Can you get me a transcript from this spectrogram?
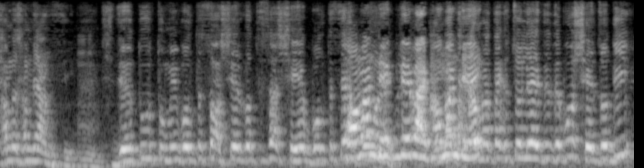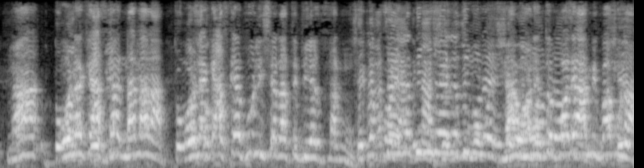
সামনে সামনে আনছি যেহেতু তুমি বলতেছো অস্বীকার করতেছো সে বলতেছে প্রমাণ আমরা- দেখ দে ভাই, প্রমাণ দেখ। আমরা তাকে চলে যেতে দেবো। সে যদি না তোমার আজকে না না না তোমার ওনাকে আজকে পুলিশের হাতে দিয়ে সেটা আচ্ছা, পরে না, দিন না। তো পরে আমি পাবো না।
